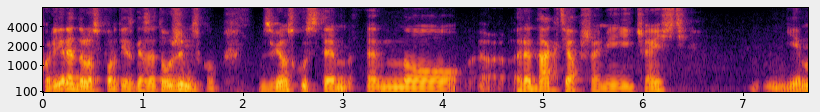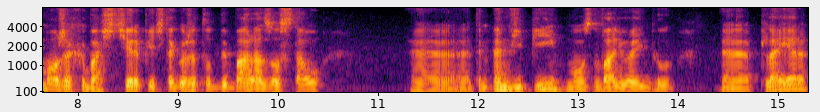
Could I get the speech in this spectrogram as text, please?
Corriere dello Sport jest gazetą rzymską. W związku z tym no, redakcja, przynajmniej jej część, nie może chyba ścierpieć tego, że to Dybala został e, tym MVP, Most Valuable e, Player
